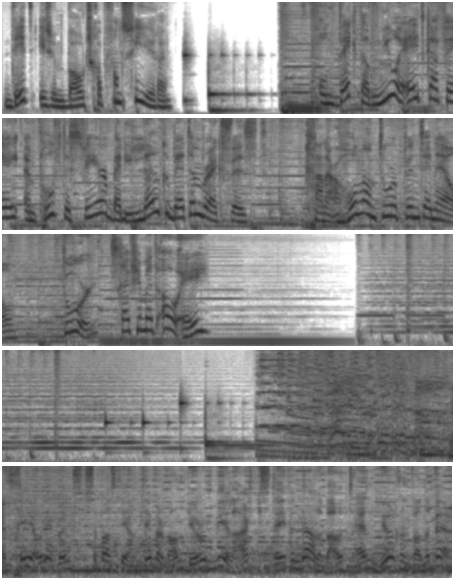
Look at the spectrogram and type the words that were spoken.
Dit is een boodschap van Sieren. Ontdek dat nieuwe eetcafé en proef de sfeer bij die leuke bed and breakfast. Ga naar hollandtour.nl. Tour schrijf je met OE. Met Geo Lippens, Sebastian Timmerman, Jeroen Wielaert, Steven Dalebout en Jurgen van den Berg.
